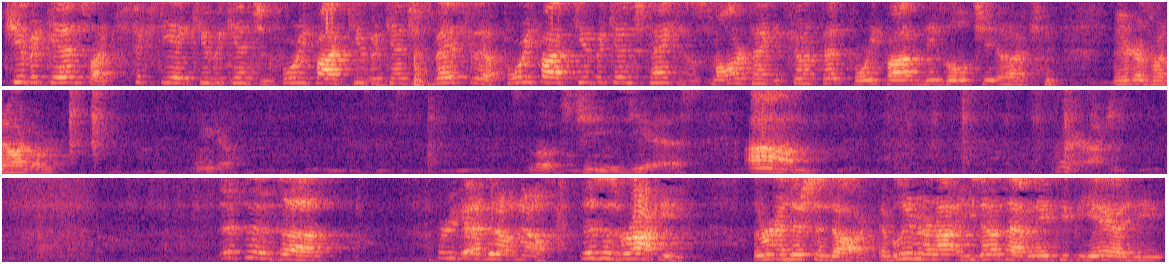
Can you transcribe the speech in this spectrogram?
cubic inch, like 68 cubic inch and 45 cubic inch. It's basically a 45 cubic inch tank. is a smaller tank. It's going to fit 45 of these little. Uh, here comes my dog over. There you go. Loves cheese, yes. Um, where Rocky? This is uh, for you guys that don't know. This is Rocky, the rendition dog, and believe it or not, he does have an APPA ID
